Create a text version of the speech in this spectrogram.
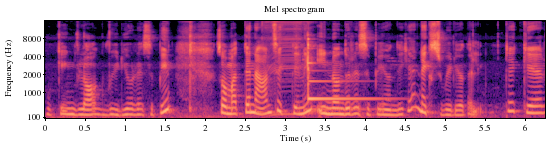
cooking vlog video recipe so ಮತ್ತೆ ನಾನು ಸಿಗ್ತೀನಿ ಇನ್ನೊಂದು ರೆಸಿಪಿಯೊಂದಿಗೆ ನೆಕ್ಸ್ಟ್ ವಿಡಿಯೋದಲ್ಲಿ ಟೇಕ್ ಕೇರ್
